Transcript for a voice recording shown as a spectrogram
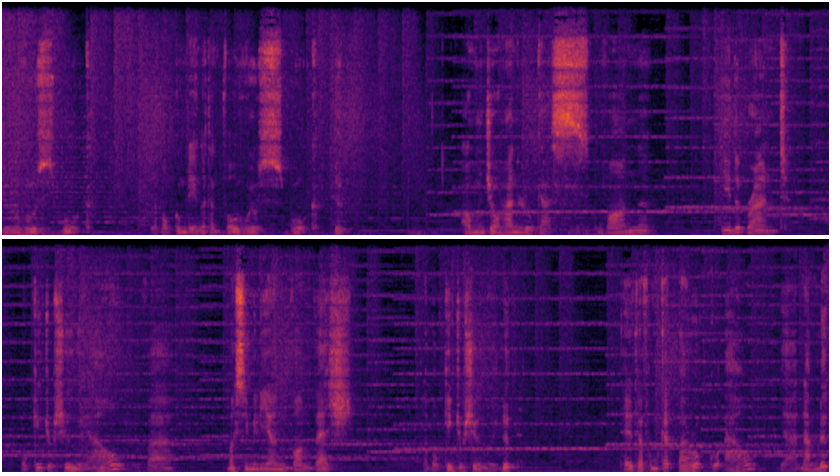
thự Würzburg là một cung điện ở thành phố Würzburg, Đức. Ông Johann Lucas von Hildebrandt, một kiến trúc sư người Áo và Maximilian von Wesch là một kiến trúc sư người Đức. Thể theo phong cách Baroque của Áo và Nam Đức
